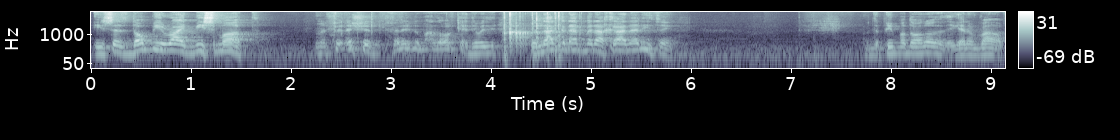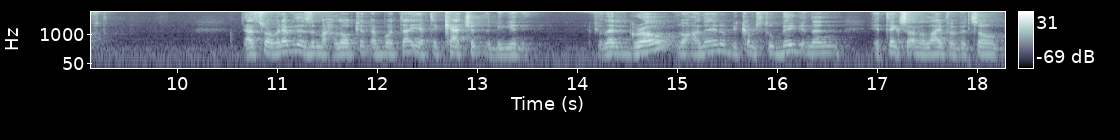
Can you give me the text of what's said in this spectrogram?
He says, don't be right, be smart. I mean, finish it. Finish the malok. You're not going to have beracha on anything. But the people don't know that. They get involved. That's why whenever there's a mahloket, you have to catch it at the beginning. If you let it grow, lo it becomes too big, and then it takes on a life of its own.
